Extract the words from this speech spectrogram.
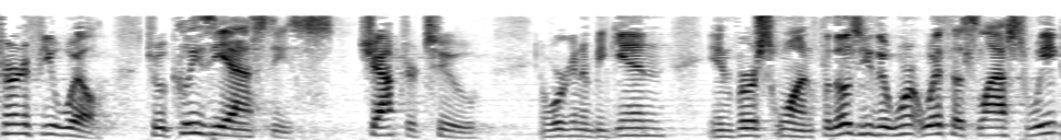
Turn, if you will, to Ecclesiastes chapter 2, and we're going to begin in verse 1. For those of you that weren't with us last week,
